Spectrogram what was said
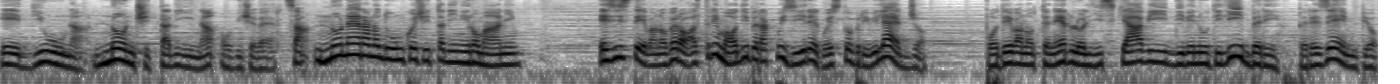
e di una non cittadina o viceversa non erano dunque cittadini romani. Esistevano però altri modi per acquisire questo privilegio. Potevano ottenerlo gli schiavi divenuti liberi, per esempio,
